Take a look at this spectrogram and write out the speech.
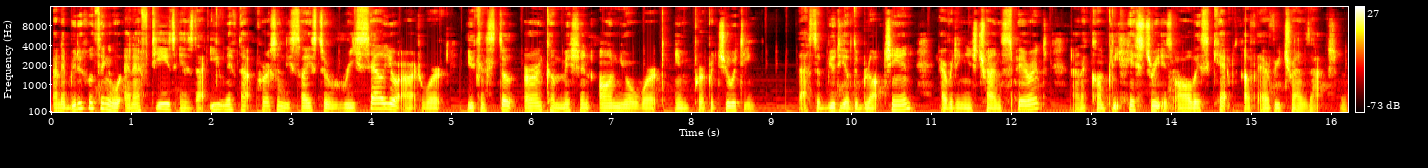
And the beautiful thing about NFTs is that even if that person decides to resell your artwork, you can still earn commission on your work in perpetuity. That's the beauty of the blockchain. Everything is transparent and a complete history is always kept of every transaction.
